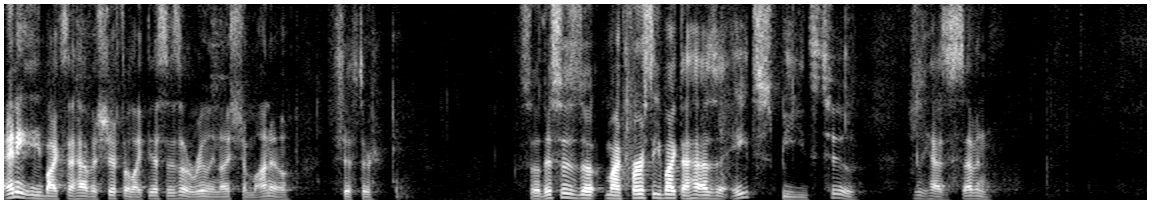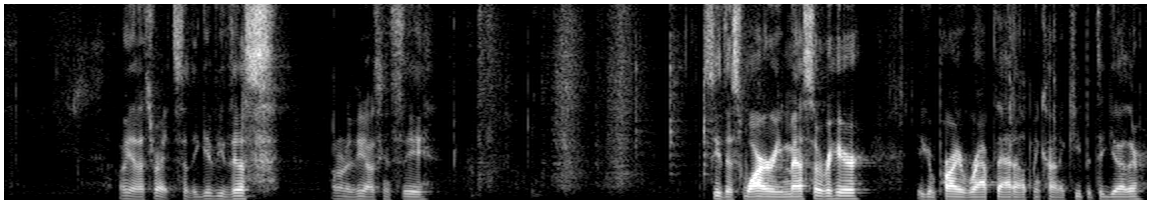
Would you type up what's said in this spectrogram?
any e-bikes that have a shifter like this. This is a really nice Shimano shifter. So this is the, my first e-bike that has eight speeds too. Usually has seven. Oh yeah, that's right. So they give you this. I don't know if you guys can see. See this wiry mess over here? You can probably wrap that up and kind of keep it together.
